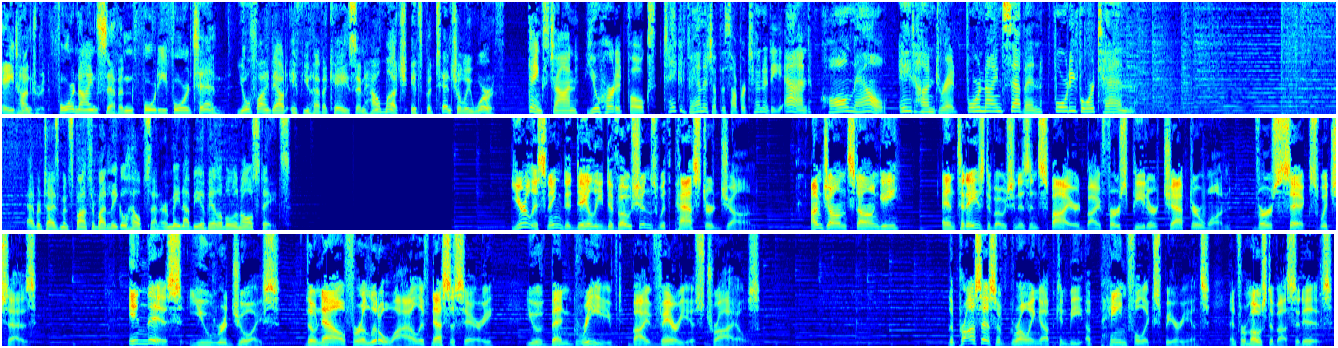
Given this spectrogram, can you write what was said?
800 497 4410. You'll find out if you have a case and how much it's potentially worth. Thanks, John. You heard it, folks. Take advantage of this opportunity and call now. 800 497 4410. Advertisement sponsored by Legal Help Center may not be available in all states. You're listening to Daily Devotions with Pastor John. I'm John Stange, and today's devotion is inspired by 1 Peter chapter 1, verse 6, which says, In this you rejoice, though now for a little while, if necessary, you have been grieved by various trials. The process of growing up can be a painful experience, and for most of us it is.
